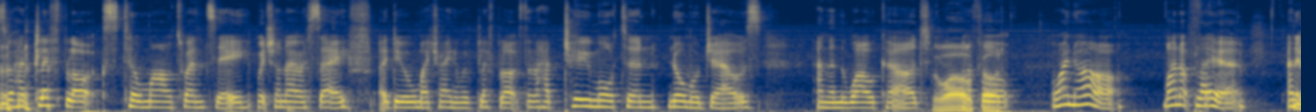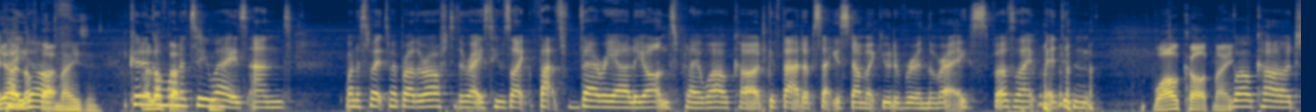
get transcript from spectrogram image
So I had Clif Bloks till mile 20, which I know are safe. I do all my training with Clif Bloks. And I had two Maurten normal gels and then the wild card. The wild and I thought, why not? Why not play it? And it Yeah, I paid love that. off. Amazing. It could have love gone one that. or two hmm. ways. And when I spoke to my brother after the race, he was like, that's very early on to play a wild card. If that had upset your stomach, you would have ruined the race. But I was like, it didn't. Wild card, mate. wild card.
